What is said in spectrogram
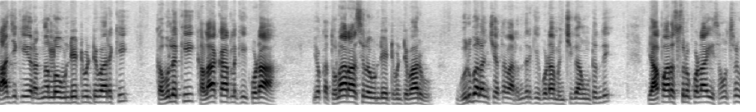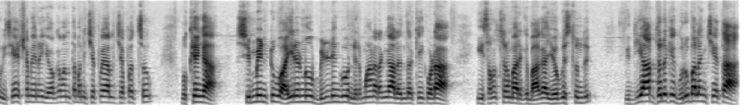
రాజకీయ రంగంలో ఉండేటువంటి వారికి కవులకి కళాకారులకి కూడా ఈ యొక్క తులారాశిలో ఉండేటువంటి వారు గురుబలం చేత వారందరికీ కూడా మంచిగా ఉంటుంది. వ్యాపారస్తులు కూడా ఈ సంవత్సరం విశేషమైన యోగవంతమని చెప్పాలి చెప్పచ్చు. ముఖ్యంగా సిమెంటు ఐరను బిల్డింగు నిర్మాణ రంగాలందరికీ కూడా ఈ సంవత్సరం వారికి బాగా యోగిస్తుంది. విద్యార్థులకి గురుబలం చేత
